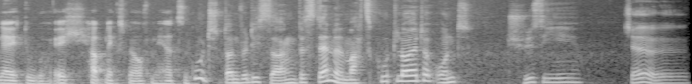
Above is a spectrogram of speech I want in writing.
Nee, du, ich hab nichts mehr auf dem Herzen. Gut, dann würde ich sagen, bis dann. Macht's gut, Leute, und tschüssi. Tschö.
